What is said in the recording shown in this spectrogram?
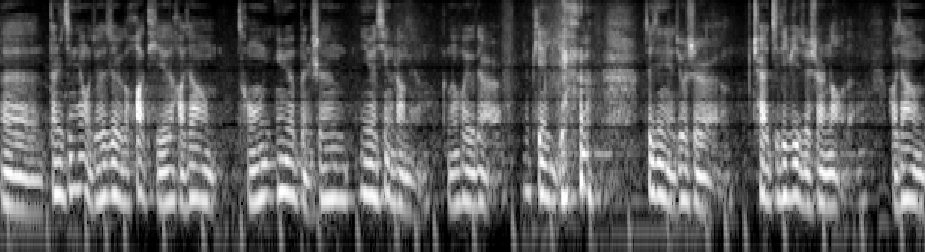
呃，但是今天我觉得这个话题好像从音乐本身、音乐性上面可能会有点偏移。最近也就是 Chat GTP 这事儿闹的，好像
